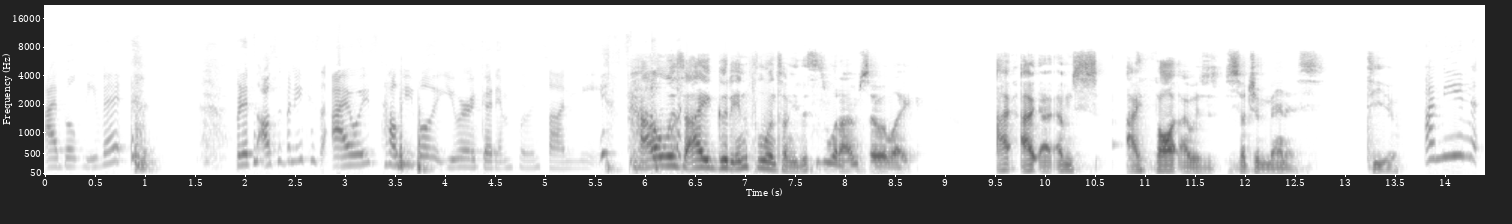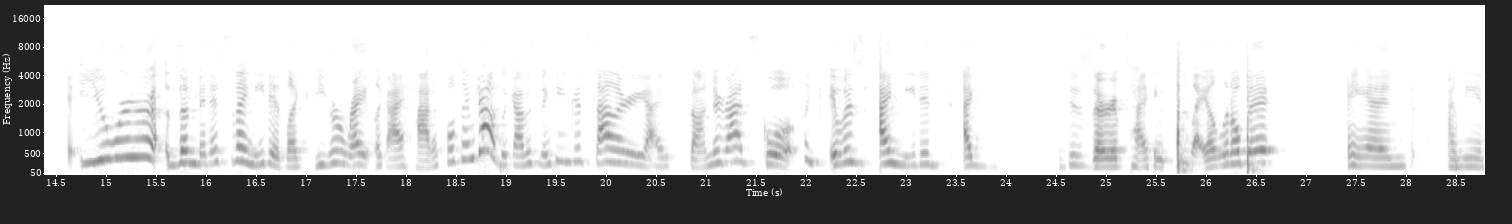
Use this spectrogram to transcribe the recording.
I believe it. but it's also funny because I always tell people that you were a good influence on me. How was I a good influence on you? This is what I'm so like. I I I'm I thought I was such a menace to you. I mean, you were the menace that I needed. Like, you're right. Like, I had a full time job. Like, I was making a good salary. I've gone to grad school. Like, it was, I needed, I deserved to, I think, play a little bit. And I mean,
